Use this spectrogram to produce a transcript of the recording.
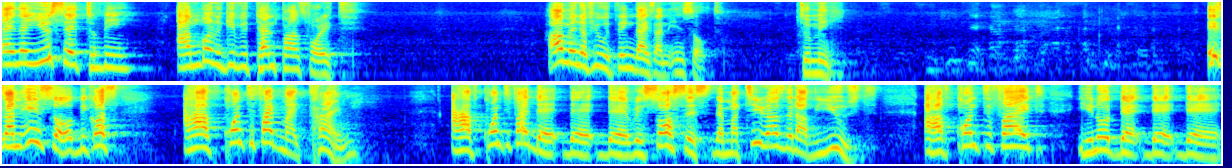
And then you say to me, I'm going to give you 10 pounds for it. How many of you would think that is an insult to me? It's an insult because I have quantified my time. I have quantified the, the, the resources, the materials that I've used. I have quantified, you know, the, the, the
